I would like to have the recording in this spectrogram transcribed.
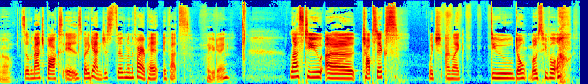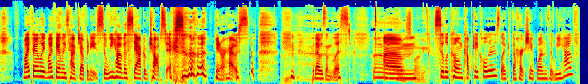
Yeah. So the matchbox is, but again, just throw them in the fire pit if that's what Hmm. you're doing. Last two, uh, chopsticks, which I'm like, do don't most people? my family, my family's half Japanese, so we have a stack of chopsticks in our house. but that was on the list. That's Um, funny. Silicone cupcake holders, like the heart shaped ones that we have,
